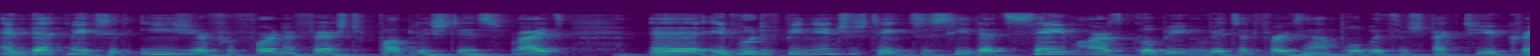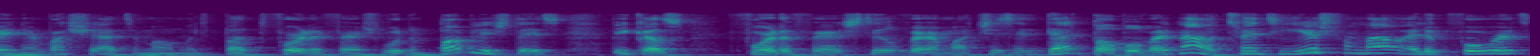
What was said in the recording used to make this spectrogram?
and that makes it easier for foreign affairs to publish this right uh, it would have been interesting to see that same article being written for example with respect to ukraine and russia at the moment but foreign affairs wouldn't publish this because foreign affairs still very much is in that bubble right now 20 years from now i look forward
